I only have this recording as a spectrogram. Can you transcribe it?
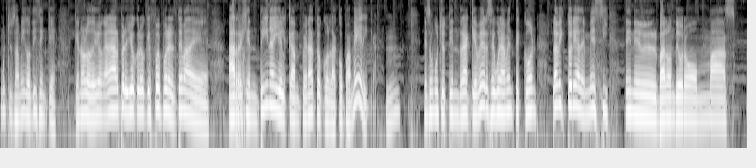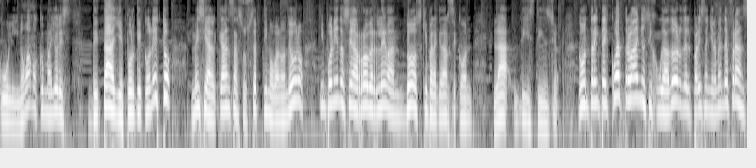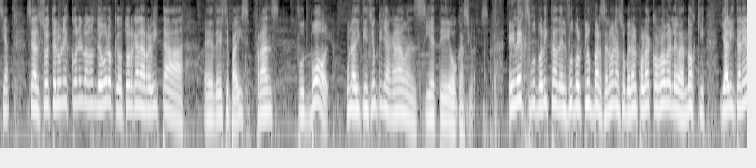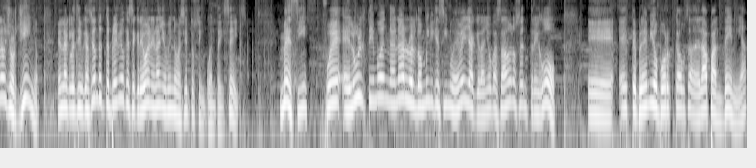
muchos amigos dicen que, que no lo debió ganar, pero yo creo que fue por el tema de Argentina y el campeonato con la Copa América. Eso mucho tendrá que ver seguramente con la victoria de Messi en el balón de oro masculino. Vamos con mayores detalles, porque con esto Messi alcanza su séptimo balón de oro, imponiéndose a Robert Lewandowski para quedarse con la distinción. Con 34 años y jugador del Paris Saint Germain de Francia, se alzó este lunes con el balón de oro que otorga la revista eh, de ese país, France Football, una distinción que ya ha ganado en 7 ocasiones. El ex futbolista del Fútbol Club Barcelona superó al polaco Robert Lewandowski y al italiano Jorginho en la clasificación de este premio que se creó en el año 1956. Messi fue el último en ganarlo el 2019, ya que el año pasado nos entregó eh, este premio por causa de la pandemia.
